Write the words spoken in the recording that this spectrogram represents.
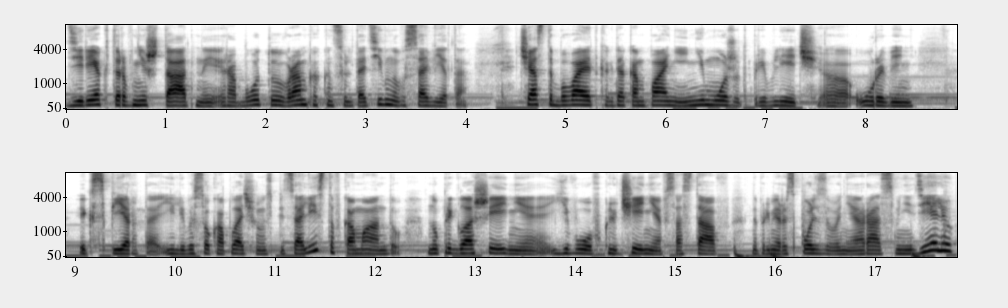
директор внештатный, работаю в рамках консультативного совета. Часто бывает, когда компания не может привлечь э, уровень эксперта или высокооплачиваемого специалиста в команду, но приглашение его включения в состав, например, использования раз в неделю,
